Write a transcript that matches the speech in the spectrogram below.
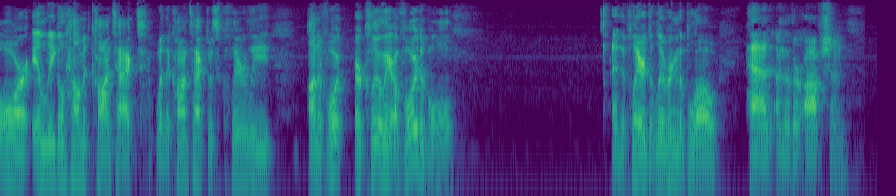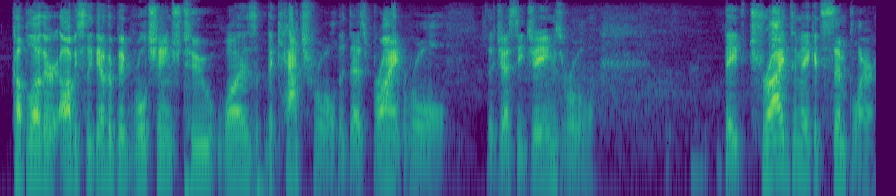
or illegal helmet contact when the contact was clearly unavoid or clearly avoidable, and the player delivering the blow had another option. Couple other, obviously, the other big rule change too was the catch rule, the Dez Bryant rule, the Jesse James rule. They've tried to make it simpler.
